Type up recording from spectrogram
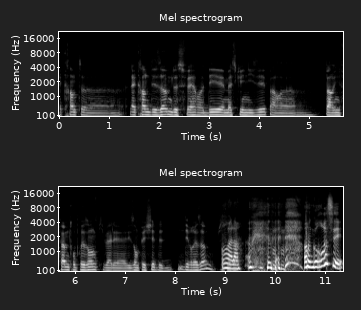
la, crainte, la crainte des hommes de se faire démasculiniser par par une femme trop présente qui va les, empêcher d'être des vrais hommes Voilà. en gros, c'est.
